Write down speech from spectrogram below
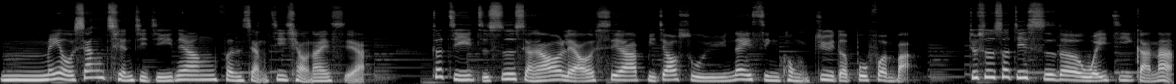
嗯，没有像前几集那样分享技巧那一些啊。这集只是想要聊一下比较属于内心恐惧的部分吧，就是设计师的危机感啊。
